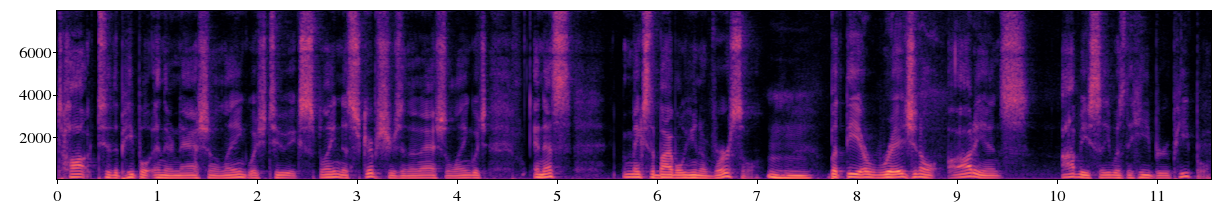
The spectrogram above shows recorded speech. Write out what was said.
talk to the people in their national language to explain the scriptures in the national language, and that's makes the Bible universal. Mm-hmm. But the original audience obviously was the Hebrew people.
